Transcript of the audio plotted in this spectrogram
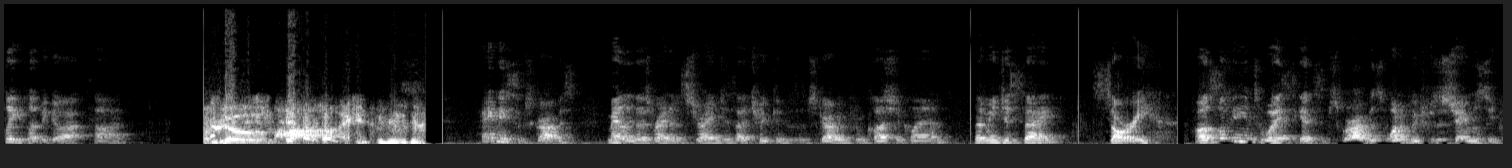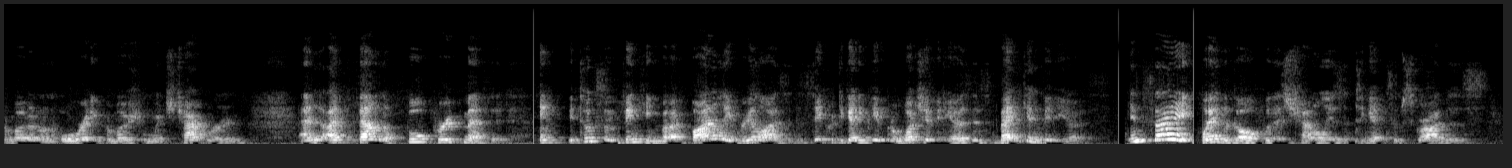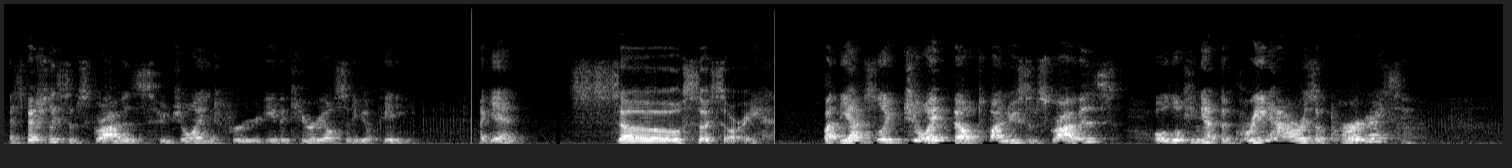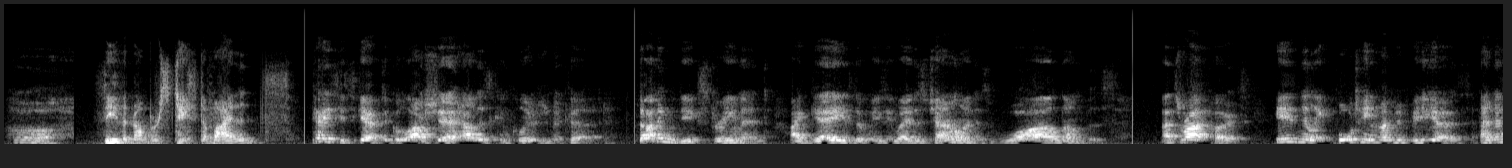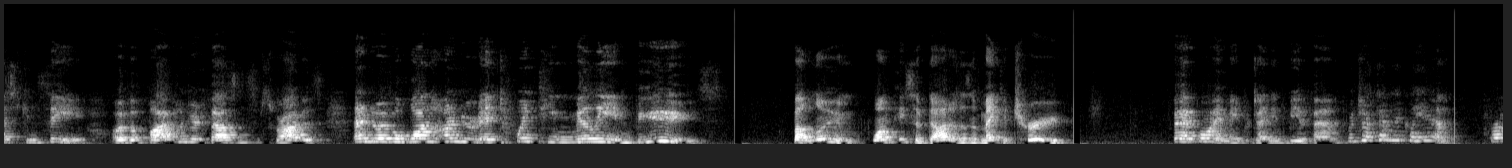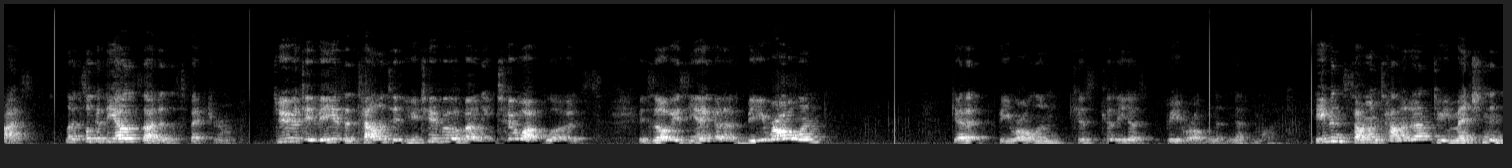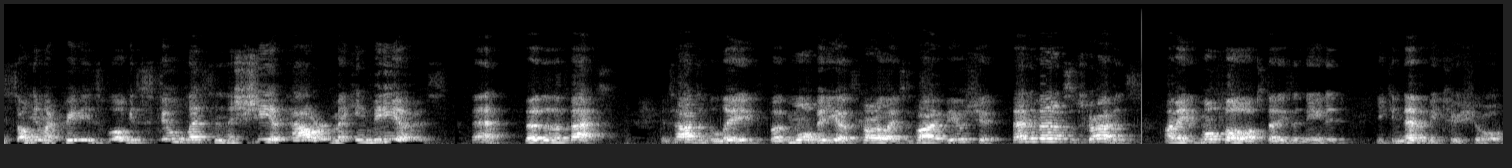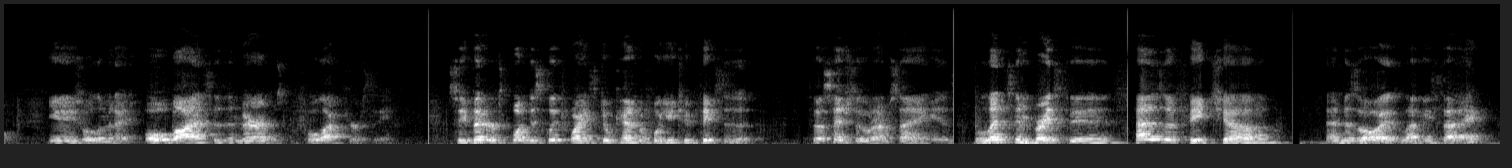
Please let me go outside. Hey new subscribers, mainly those random strangers I tricked into subscribing from Clash of Clans. Let me just say, sorry. I was looking into ways to get subscribers, one of which was shamelessly promoted on Already Promotion Which chat room, and I found a foolproof method. It took some thinking, but I finally realized that the secret to getting people to watch your videos is making videos. Insane! Where the goal for this channel isn't to get subscribers, especially subscribers who joined through either curiosity or pity. Again, so, so sorry. But the absolute joy felt by new subscribers, or looking at the green arrows of progress, see the numbers, taste the violence. In case you're skeptical, I'll share how this conclusion occurred. Starting with the extreme end, I gazed at WheezyWaiter's channel and his wild numbers. That's right folks, here's nearly 1400 videos, and as you can see, over 500,000 subscribers and over 120 million views. But Loom, one piece of data doesn't make it true. Fair point, me pretending to be a fan, which I technically am. Right, let's look at the other side of the spectrum. Juba TV is a talented YouTuber with only two uploads. It's obvious he ain't gonna be rolling. Get it? Be rolling? Cause, he does be rolling. Never mind. Even someone talented enough to be mentioned in song in my previous vlog is still less than the sheer power of making videos. Yeah, those are the facts. It's hard to believe, but more videos correlates with higher viewership and amount of subscribers. I mean, more follow-up studies are needed, you can never be too sure. You need to eliminate all biases and variables for full accuracy. So you better exploit this glitch while you still can before YouTube fixes it. So essentially what I'm saying is, let's embrace this as a feature. And as always, let me say...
